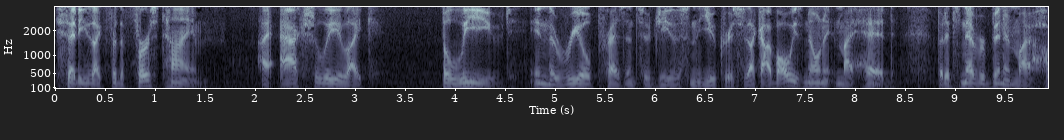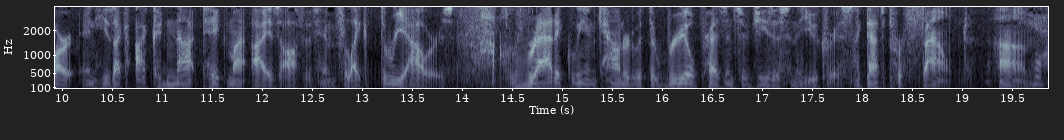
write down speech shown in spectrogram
he said he's like, for the first time, I actually like believed in the real presence of Jesus in the Eucharist. He's like, I've always known it in my head, but it's never been in my heart. And he's like, I could not take my eyes off of him for like three hours. Radically encountered with the real presence of Jesus in the Eucharist. Like, that's profound. Um, Yeah.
